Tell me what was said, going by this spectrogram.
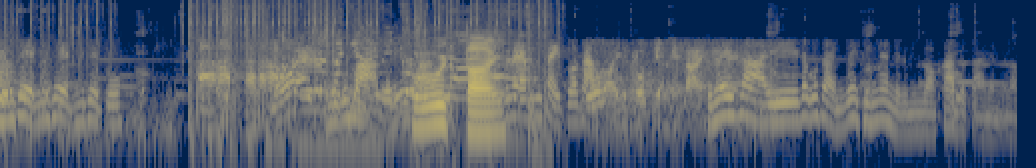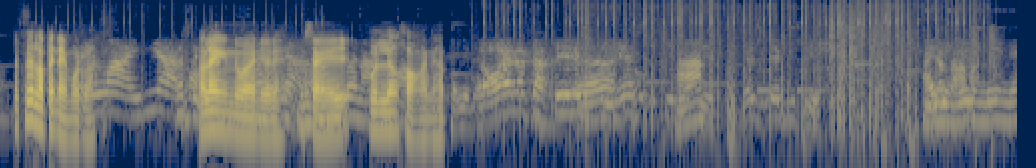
มึงเทรดมึงเทรดมึงเทรดกู อันนี้กูบาทอันนี้กูบาอุ้ยตายแสดงมึงใส่ตัวสามร้อยใช่ไหมกูไม่ใส่ถ้ากูใส่มึงไม่ทิ้งแน่เดี๋ยวมึงลองฆ่าตัวตายเนี่ยมึงลองแล้วเพื่อนเราไปไหนหมดวะ ไอ้เหี้ยตอนแรกยังนัวกันอยู่เลยใส่พูดเรื่องของกันนะครับ ร้อยแล้วจัดตีเลยฮะไอ้ยิงดิยิงดิยิงดิ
